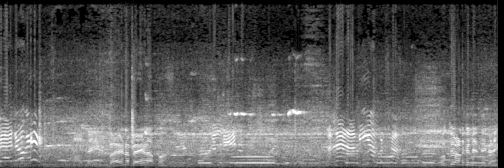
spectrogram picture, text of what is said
ਬਹਿ ਜਾਓਗੇ ਬਹਿਣਾ ਬਹਿਣਾ ਆਪਾਂ। ਉੱਥੇ ਆਣ ਕੇ ਲੈਂਦੇ ਗਲੀ।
